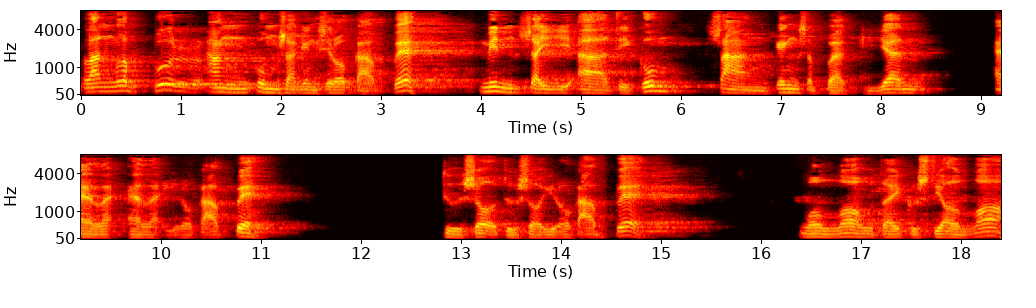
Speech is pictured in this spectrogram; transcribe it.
lan nglebur angkum saking sira kabeh min sayyiatikum saking sebagian elek-elek ira kabeh dosa-dosa ira kabeh. Wallahu ta'ala Gusti Allah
